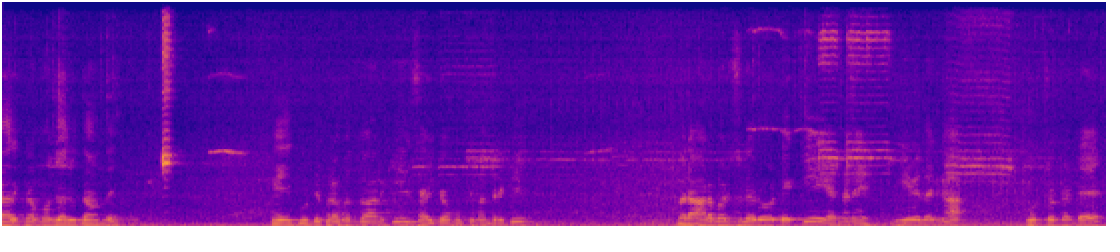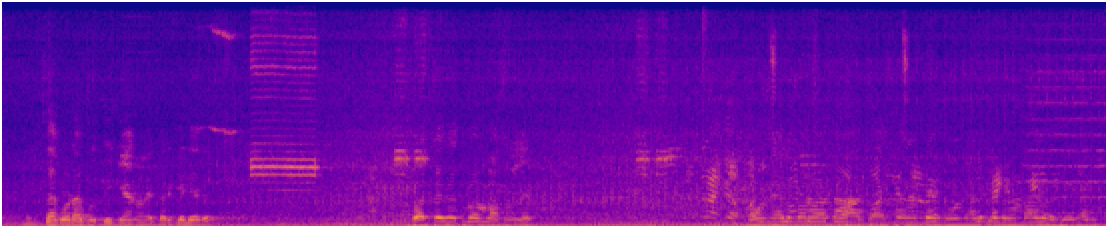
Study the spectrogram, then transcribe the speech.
కార్యక్రమం జరుగుతూ ఉంది. ఈ గుడ్డి ప్రభుత్వానికి సైకో ముఖ్యమంత్రికి మరి ఆడపడుచుల రోడ్డు ఎక్కి ఈ విధంగా కూర్చుంటుంటే ఇంత కూడా బుద్ధి జ్ఞానం ఇద్దరికీ లేదు. కొత్త సత్యబాబుకి అసలు లేదు. మూడు నెలల తర్వాత చేస్తానంటే మూడు నెలలకి ఇక్కడ ఉన్నాయి కదా చేయడానికి.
